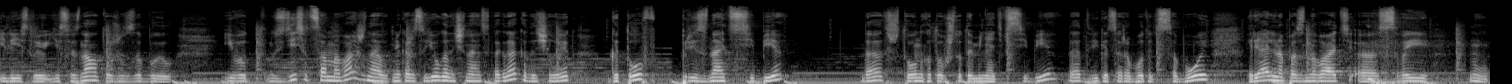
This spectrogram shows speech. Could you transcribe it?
или если, если знал, то уже забыл. И вот здесь вот самое важное, вот мне кажется, йога начинается тогда, когда человек готов признать себе да, что он готов что-то менять в себе, да, двигаться, работать с собой, реально познавать э, свои ну,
